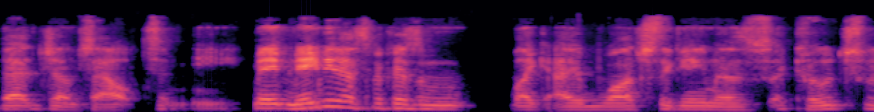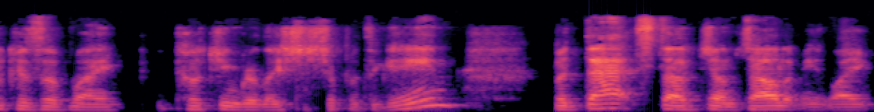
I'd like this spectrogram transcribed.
that jumps out to me. Maybe that's because I'm like I watch the game as a coach because of my coaching relationship with the game, but that stuff jumps out at me. Like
